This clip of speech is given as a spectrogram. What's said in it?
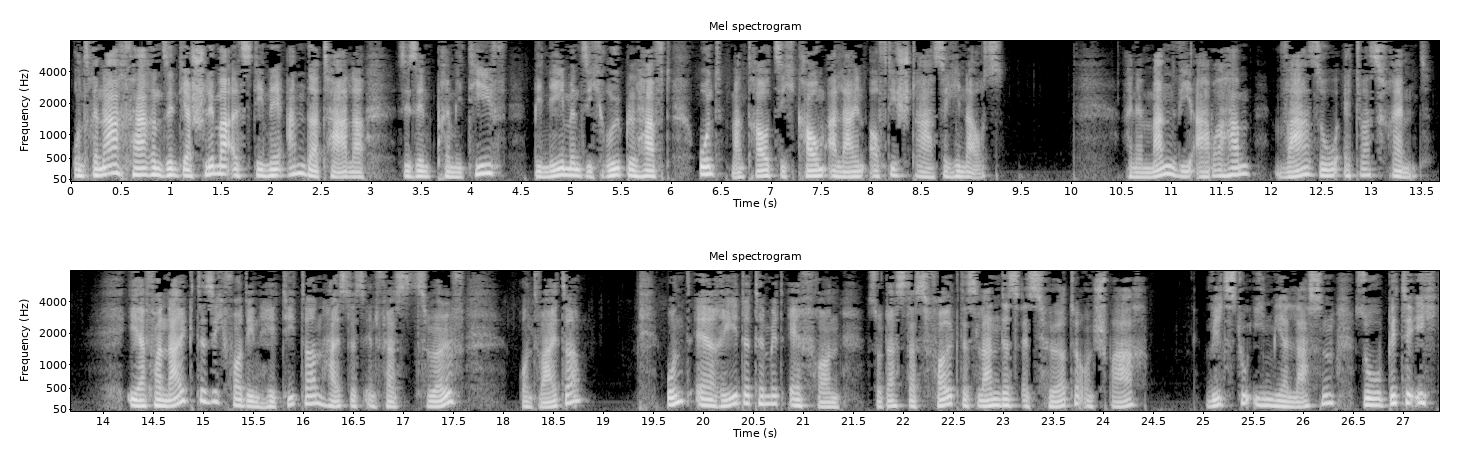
Unsere Nachfahren sind ja schlimmer als die Neandertaler. Sie sind primitiv, benehmen sich rüpelhaft und man traut sich kaum allein auf die Straße hinaus. Einem Mann wie Abraham war so etwas fremd. Er verneigte sich vor den Hethitern, heißt es in Vers 12, und weiter, Und er redete mit Ephron, so dass das Volk des Landes es hörte und sprach, Willst du ihn mir lassen, so bitte ich,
